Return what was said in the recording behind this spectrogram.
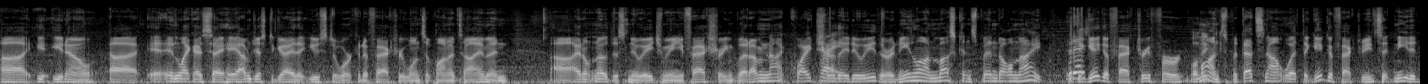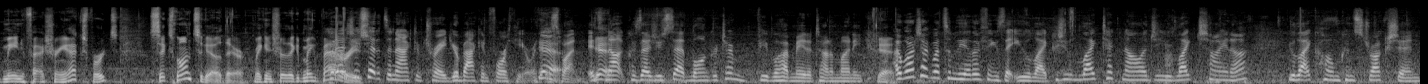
Uh, y- you know, uh, and like I say, hey, I'm just a guy that used to work in a factory once upon a time, and uh, I don't know this new age manufacturing, but I'm not quite sure Right. they do either. And Elon Musk can spend all night But at the I- Gigafactory for Well, they- months, but that's not what the Gigafactory needs. It needed manufacturing experts six months ago there, making sure they could make batteries. But as you said, it's an active trade. You're back and forth here with Yeah, this one. It's yeah. not because, as you said, longer term, people have made a ton of money. Yeah. I want to talk about some of the other things that you like because you like technology, you like China, you like home construction.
